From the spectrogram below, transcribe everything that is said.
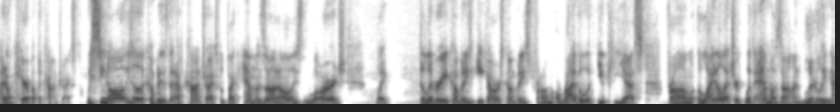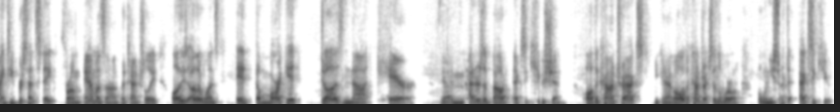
I don't care about the contracts. We've seen all these other companies that have contracts with like amazon and all these large like delivery companies, e-commerce companies, from Arrival with UPS, from Lion Electric with Amazon, literally 19% stake from Amazon potentially. All these other ones, it the market does not care. Yeah. It matters about execution. All the contracts, you can have all the contracts in the world, but when you start to execute,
